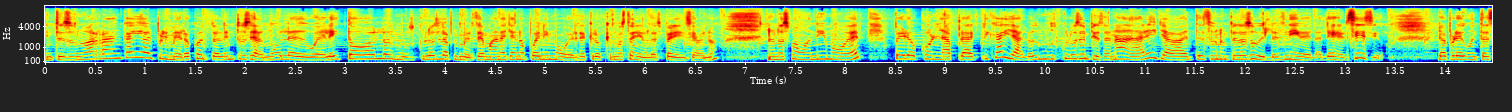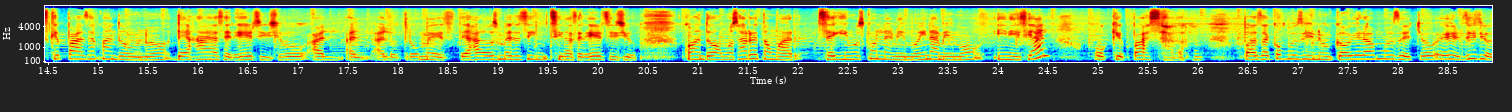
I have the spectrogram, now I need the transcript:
Entonces uno arranca y al primero con todo el entusiasmo le duele y todos los músculos la primera semana ya no pueden ni moverse, creo que hemos tenido la experiencia, ¿no? No nos podemos ni mover, pero con la práctica ya los músculos empiezan a dar y ya antes uno empieza a subirle el nivel al ejercicio. La pregunta es qué pasa cuando uno deja de hacer ejercicio al, al, al otro mes, deja dos meses sin, sin hacer ejercicio. Cuando vamos a retomar, ¿seguimos con el mismo dinamismo inicial ¿O qué pasa? Pasa como si nunca hubiéramos hecho ejercicio.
